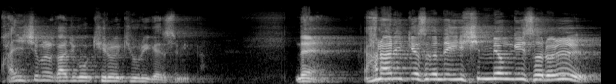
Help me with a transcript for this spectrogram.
관심을 가지고 귀를 기울이겠습니까? 네. 하나님께서 근데 이 신명기서를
